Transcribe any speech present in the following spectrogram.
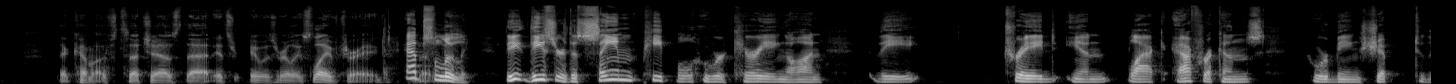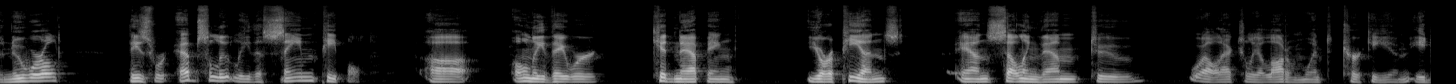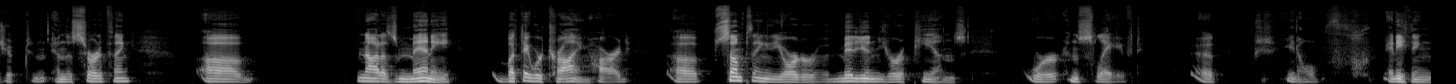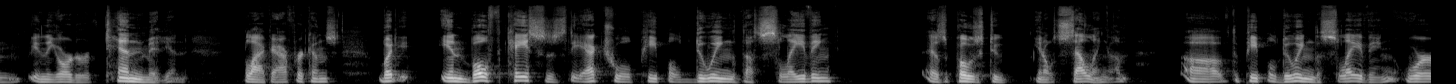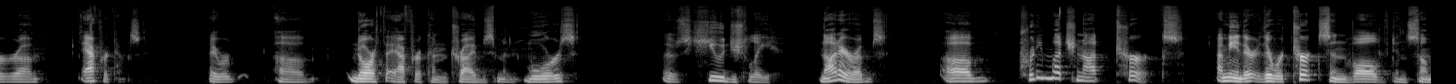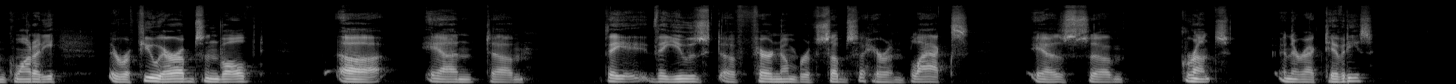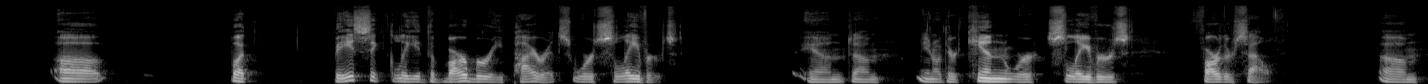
that come up, such as that it's it was really a slave trade. Absolutely. The, these are the same people who were carrying on the trade in black Africans who were being shipped to the New World. These were absolutely the same people, uh, only they were kidnapping Europeans and selling them to, well, actually, a lot of them went to Turkey and Egypt and, and this sort of thing. Uh, not as many, but they were trying hard. Uh, something in the order of a million Europeans were enslaved. Uh, you know, anything in the order of 10 million black Africans. But in both cases, the actual people doing the slaving, as opposed to, you know, selling them, uh, the people doing the slaving were uh, Africans. They were uh, North African tribesmen, Moors. It was hugely, not Arabs, um, pretty much not Turks. I mean, there, there were Turks involved in some quantity. There were a few Arabs involved. Uh, and um, they, they used a fair number of sub Saharan blacks as um, grunts in their activities. Uh, but basically, the Barbary pirates were slavers. And, um, you know, their kin were slavers farther south. Um,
